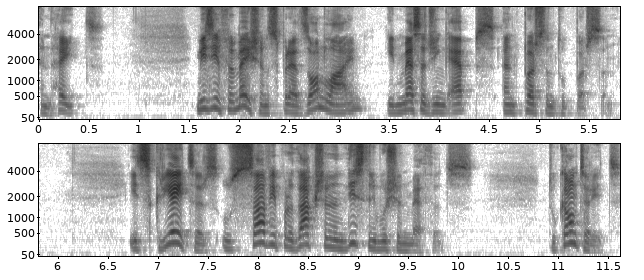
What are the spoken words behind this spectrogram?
and hate. Misinformation spreads online, in messaging apps, and person to person. Its creators use savvy production and distribution methods. To counter it,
